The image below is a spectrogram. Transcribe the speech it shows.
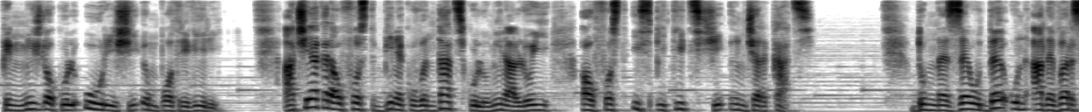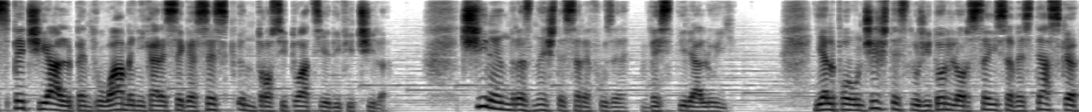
prin mijlocul urii și împotrivirii. Aceia care au fost binecuvântați cu lumina lui au fost ispitiți și încercați. Dumnezeu dă un adevăr special pentru oamenii care se găsesc într-o situație dificilă. Cine îndrăznește să refuze vestirea lui? El poruncește slujitorilor săi să vestească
